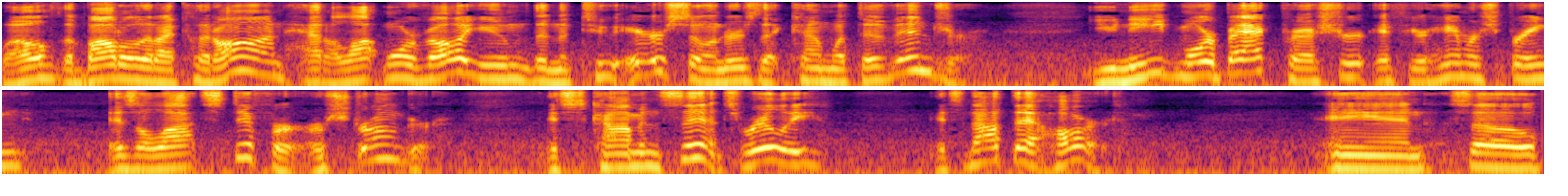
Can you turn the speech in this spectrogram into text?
Well, the bottle that I put on had a lot more volume than the two air cylinders that come with the Avenger. You need more back pressure if your hammer spring is a lot stiffer or stronger. It's common sense, really. It's not that hard. And so,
